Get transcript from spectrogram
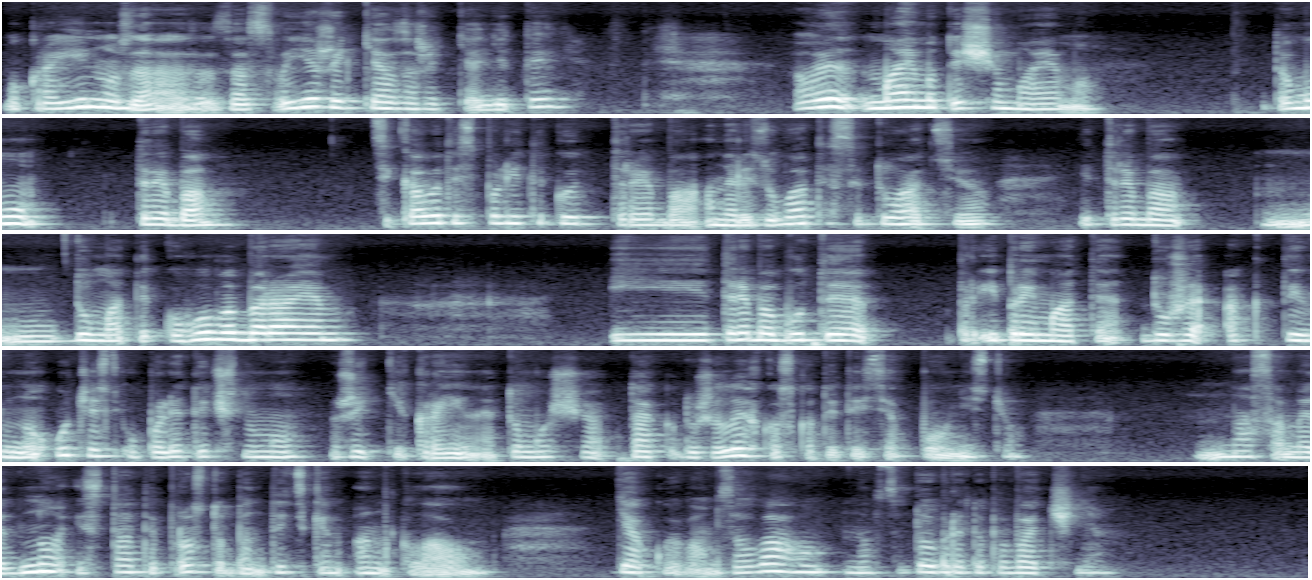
Україну, за, за своє життя, за життя дітей. Але маємо те, що маємо. Тому треба цікавитись політикою, треба аналізувати ситуацію, і треба думати, кого вибираємо. І треба бути і приймати дуже активну участь у політичному житті країни, тому що так дуже легко скотитися повністю на саме дно і стати просто бандитським анклавом. Дякую вам за увагу. На все добре, до побачення.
